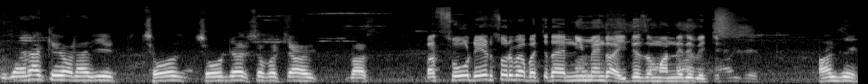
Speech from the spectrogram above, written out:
ਗੁਜ਼ਾਰਾ ਕੀ ਹੋਣਾ ਜੀ? 100 100 150 ਬੱਚਾ ਬਸ। ਬਸ 100 150 ਰੁਪਏ ਬਚਦਾ ਇੰਨੀ ਮਹਿੰਗਾਈ ਦੇ ਜ਼ਮਾਨੇ ਦੇ ਵਿੱਚ। ਹਾਂਜੀ। ਹਾਂਜੀ।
